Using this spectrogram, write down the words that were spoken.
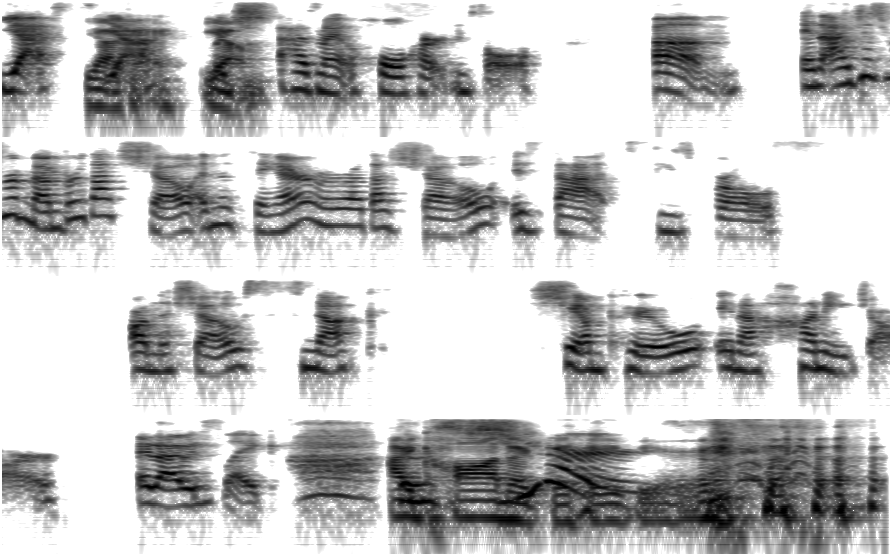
Yes. Yeah. yeah. Okay. yeah. Which has my whole heart and soul. Um, and I just remember that show. And the thing I remember about that show is that these girls on the show snuck shampoo in a honey jar. And I was like, iconic behavior.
